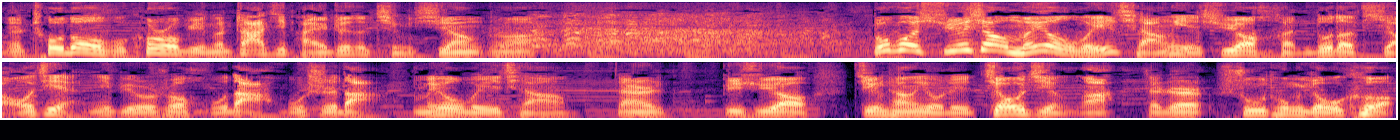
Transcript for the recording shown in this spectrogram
那臭豆腐、扣肉饼跟炸鸡排真的挺香，是吧？不过学校没有围墙也需要很多的条件，你比如说湖大、湖师大没有围墙，但是必须要经常有这交警啊在这儿疏通游客。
